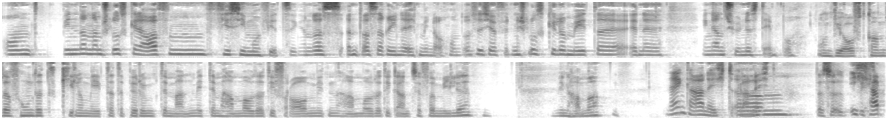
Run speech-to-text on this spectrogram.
und bin dann am Schluss gelaufen 4,47 und das, an das erinnere ich mich noch. Und das ist ja für den Schlusskilometer eine, ein ganz schönes Tempo. Und wie oft kommt auf 100 Kilometer der berühmte Mann mit dem Hammer oder die Frau mit dem Hammer oder die ganze Familie mit dem Hammer? Nein, gar nicht. Gar nicht? Ähm, das, ich habe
